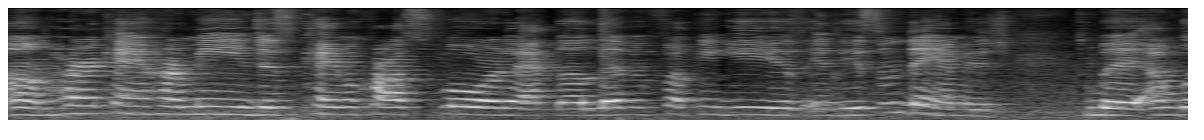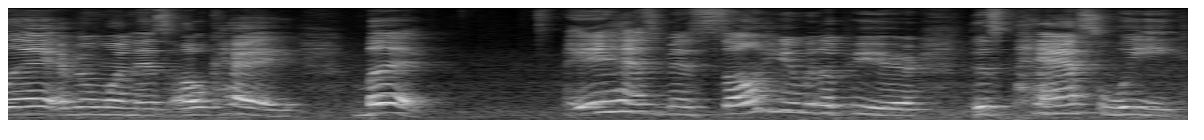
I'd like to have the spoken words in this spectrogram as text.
um, Hurricane Hermine just came across Florida after 11 fucking years and did some damage. But I'm glad everyone is okay. But it has been so humid up here this past week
